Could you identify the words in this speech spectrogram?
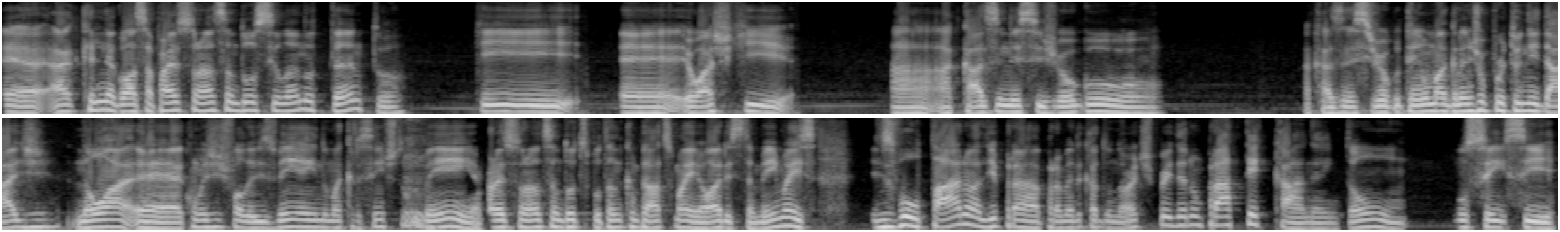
É, aquele negócio, a parte dos astronautas andou oscilando tanto que é, eu acho que a, a nesse jogo. A Case nesse jogo tem uma grande oportunidade. Não há- é, como a gente falou, eles vêm aí numa crescente, tudo bem. A Praia dos Astronautas andou disputando campeonatos maiores também, mas eles voltaram ali pra, pra América do Norte e perderam pra ATK, né? Então, não sei se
